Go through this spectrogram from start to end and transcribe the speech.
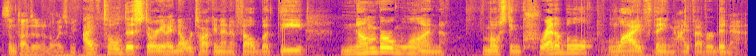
sometimes it annoys me. I've told this story, and I know we're talking NFL, but the number one most incredible live thing I've ever been at.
